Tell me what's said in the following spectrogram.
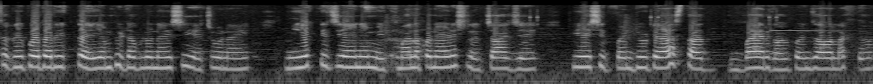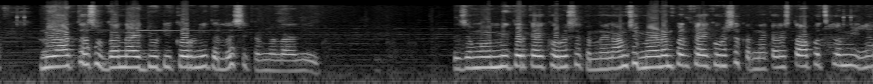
सगळी पद रिक्त आहे. एम पी डब्ल्यू नाही सी एच ओ नाही. मी एकटीच आहे नियमित मला पण ॲडिशनल चार्ज आहे. पी एस सीत पण ड्युटी असतात. बाहेरगावी पण जावं लागतं. मी आता सुद्धा नाईट ड्युटी करून इथं लसीकरणाला आली त्याच्यामुळे मी तर काय करू शकत नाही आणि आमची मॅडम पण काय करू शकत नाही कारण स्टाफच कमी ना.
